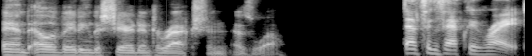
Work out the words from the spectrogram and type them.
and elevating the shared interaction as well. That's exactly right.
